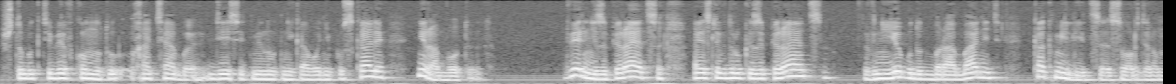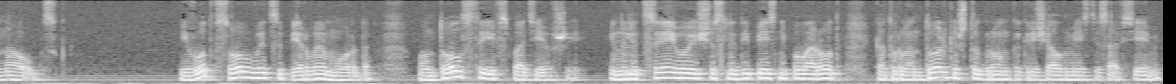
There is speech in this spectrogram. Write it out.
чтобы к тебе в комнату хотя бы 10 минут никого не пускали, не работают. Дверь не запирается, а если вдруг и запирается, в нее будут барабанить, как милиция с ордером на обыск. И вот всовывается первая морда. Он толстый и вспотевший. И на лице его еще следы песни «Поворот», которую он только что громко кричал вместе со всеми.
